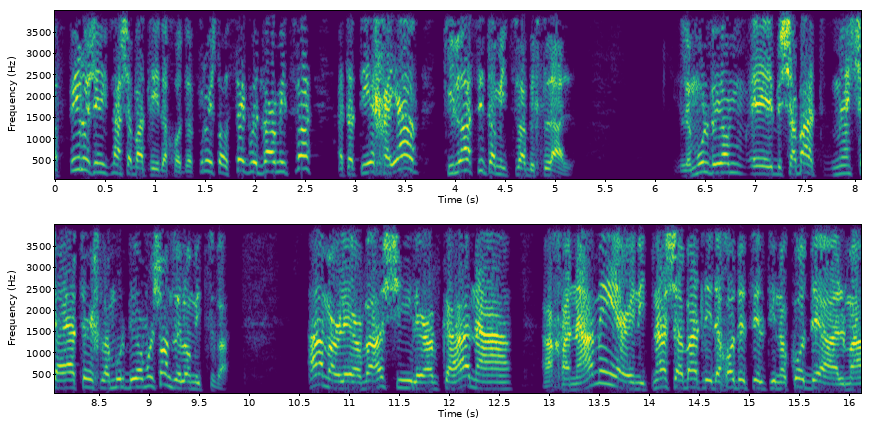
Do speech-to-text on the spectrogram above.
אפילו שניתנה שבת להידחות, ואפילו שאתה עוסק בדבר מצווה, אתה תהיה חייב כי לא עשית מצווה בכלל. למול ביום, אה, בשבת, מה שהיה צריך למול ביום ראשון זה לא מצווה. אמר לרב אשי, לרב כהנא, החנמי, הרי ניתנה שבת להידחות אצל תינוקות דעלמא.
